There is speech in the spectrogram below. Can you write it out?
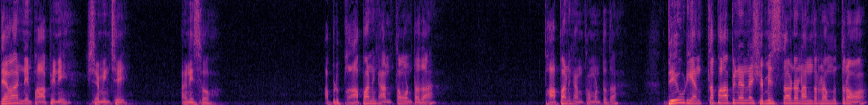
దేవా నేను పాపిని క్షమించే అనేసో అప్పుడు పాపానికి అంతం ఉంటుందా? పాపానికి అంతం ఉంటుందా? దేవుడు ఎంత పాపినైనా క్షమిస్తాడో అని అందరూ నమ్ముతున్నాం.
